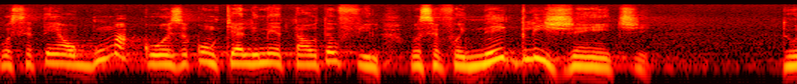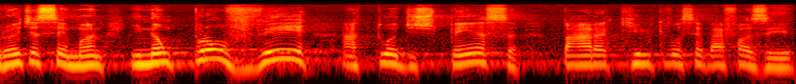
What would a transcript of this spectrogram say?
você tem alguma coisa com que alimentar o teu filho. Você foi negligente durante a semana e não prover a tua dispensa para aquilo que você vai fazer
